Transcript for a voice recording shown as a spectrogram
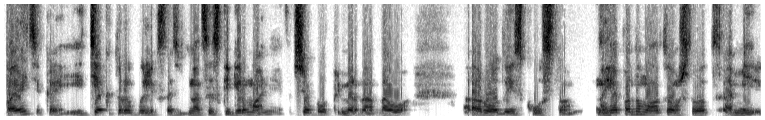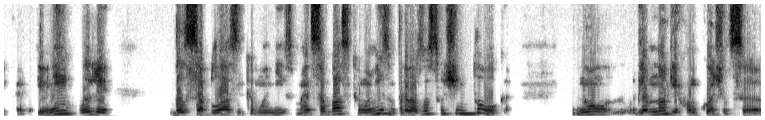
поэтика, и те, которые были, кстати, в нацистской Германии. Это все было примерно одного рода искусства. Но я подумал о том, что вот Америка, и в ней были, был соблазн коммунизма. Этот соблазн коммунизма продолжался очень долго – ну, для многих он кончился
